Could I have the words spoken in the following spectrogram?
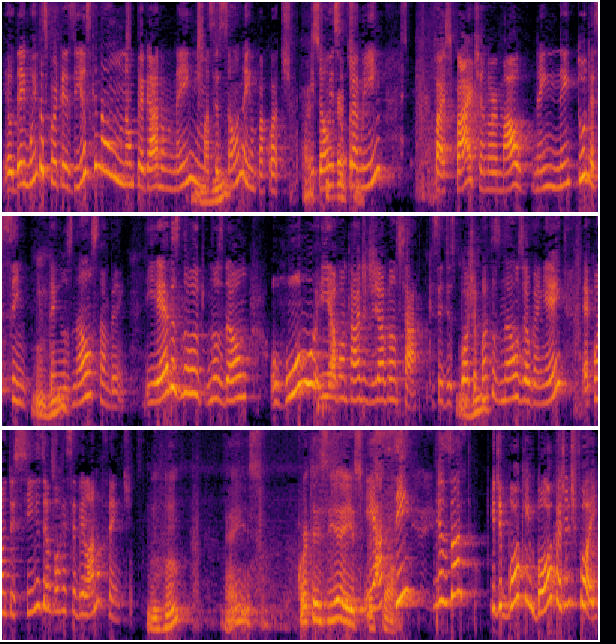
Eu dei muitas cortesias que não, não pegaram nem uma uhum. sessão, nem um pacote. Faz então parte. isso para mim faz parte, é normal, nem, nem tudo é sim, uhum. tem os nãos também. E eles no, nos dão o rumo e a vontade de avançar. Que você diz, poxa, uhum. quantos nãos eu ganhei, é quantos sims eu vou receber lá na frente. Uhum. É isso. Cortesia é isso, pessoal. E assim, exato. E de boca em boca a gente foi.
